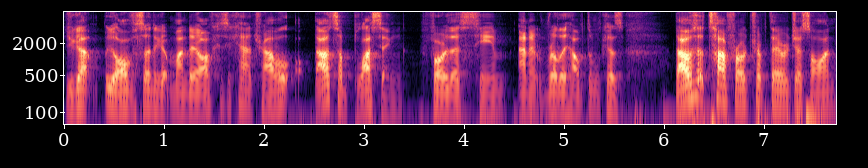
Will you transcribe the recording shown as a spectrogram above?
you got you all of a sudden get Monday off because you can't travel. That's a blessing for this team, and it really helped them because that was a tough road trip they were just on,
